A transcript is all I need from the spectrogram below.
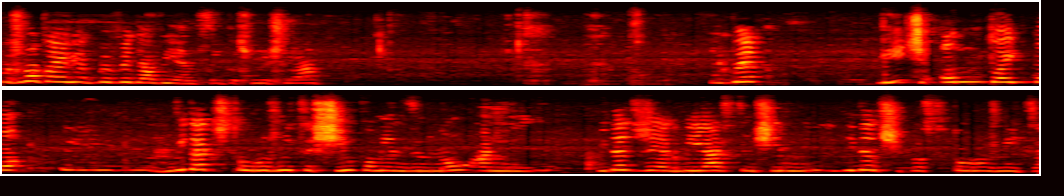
Już mogę jakby wyda więcej, też myślę. Jakby, widzicie, on tutaj ma, widać tą różnicę sił pomiędzy mną a nim. Widać, że jakby ja jestem silny, widać po prostu tą różnicę.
